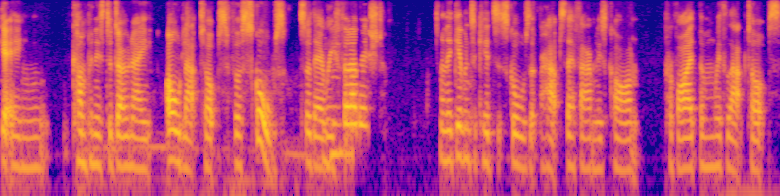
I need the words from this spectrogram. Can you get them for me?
getting companies to donate old laptops for schools. So they're mm-hmm. refurbished and they're given to kids at schools that perhaps their families can't provide them with laptops.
